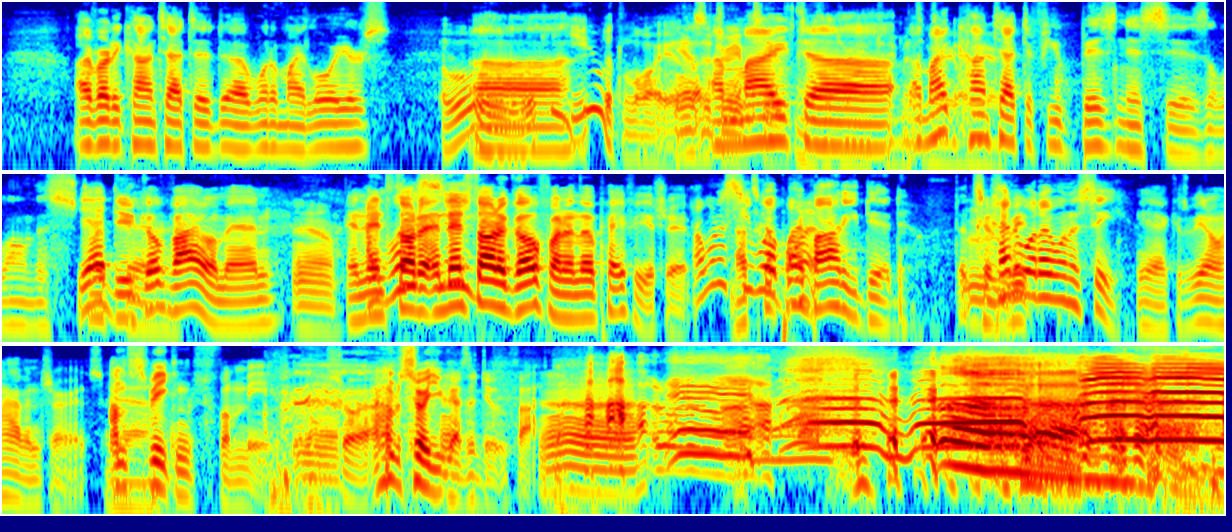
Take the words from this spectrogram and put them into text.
I've already contacted uh, one of my lawyers. Ooh, look Uh, at you with lawyers. he has a huh? I dream team. might, He's a dream uh, team. I might very weird. contact a few businesses along the street. yeah, dude, go viral, man. Yeah. And then wanna start, a, and then start a GoFund, and they'll pay for your shit. I want to see what my body did. That's Mm. kind of what I want to see. Yeah, because we don't have insurance. I'm speaking for me. I'm sure. I'm sure you guys are doing fine.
